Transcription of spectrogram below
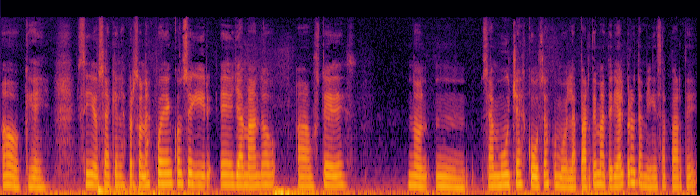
Ah, ok. Sí, o sea que las personas pueden conseguir eh, llamando a ustedes, no, mm, o sea, muchas cosas como la parte material, pero también esa parte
